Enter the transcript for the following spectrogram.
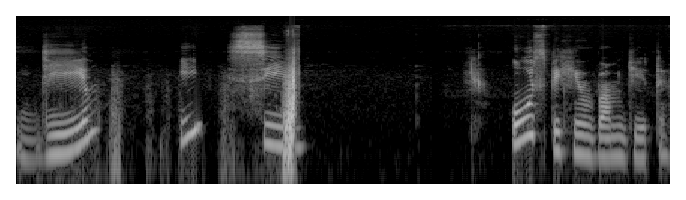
дім і сім. Успіхів вам, діти!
